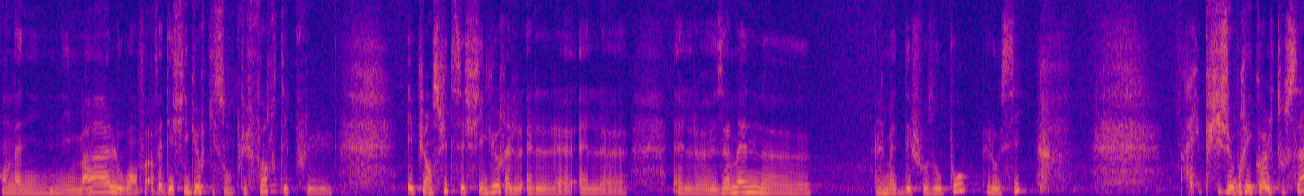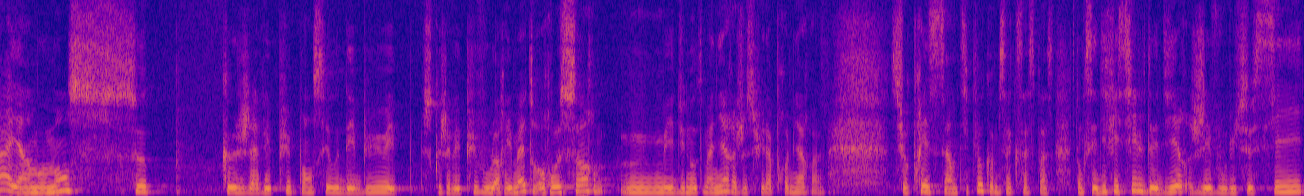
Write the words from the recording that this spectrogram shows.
en animal, ou enfin, des figures qui sont plus fortes et plus. Et puis ensuite, ces figures, elles, elles, elles, elles amènent euh, elles mettent des choses au pot, elles aussi. Et puis je bricole tout ça, et à un moment, ce que j'avais pu penser au début et ce que j'avais pu vouloir y mettre ressort, mais d'une autre manière, et je suis la première euh, surprise. C'est un petit peu comme ça que ça se passe. Donc c'est difficile de dire j'ai voulu ceci,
